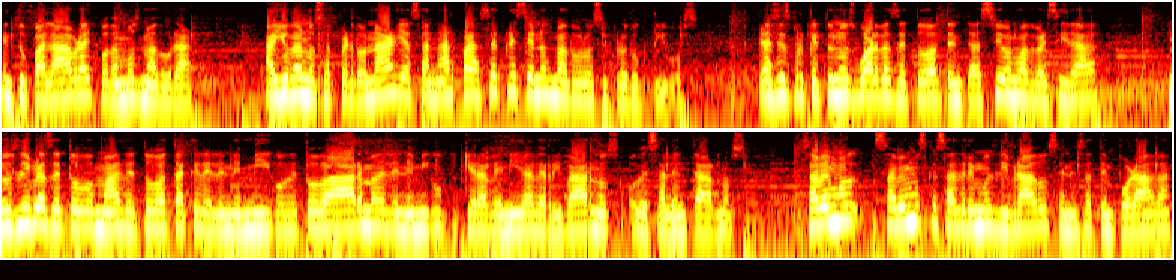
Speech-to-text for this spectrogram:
en tu palabra y podamos madurar. Ayúdanos a perdonar y a sanar para ser cristianos maduros y productivos. Gracias porque tú nos guardas de toda tentación o adversidad nos libras de todo mal, de todo ataque del enemigo, de toda arma del enemigo que quiera venir a derribarnos o desalentarnos. Sabemos, sabemos que saldremos librados en esta temporada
